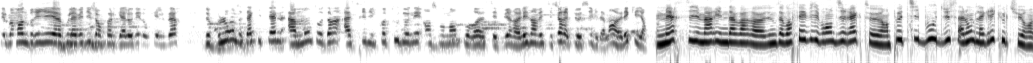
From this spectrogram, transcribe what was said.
C'est le moment de briller. Vous l'avez dit, Jean-Paul Galaudet, donc éleveur de blonde d'Aquitaine à Montaudin. Astrid, il faut tout donner en ce moment pour euh, séduire euh, les investisseurs et puis aussi évidemment euh, les clients. Merci Marine d'avoir de nous avoir fait vivre en direct un petit bout du salon de l'agriculture.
